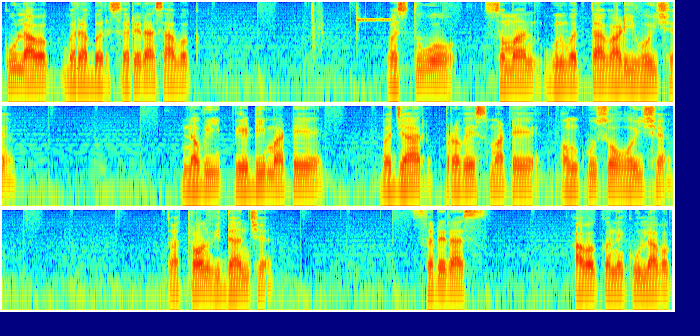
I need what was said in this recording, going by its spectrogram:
કુલ આવક બરાબર સરેરાશ આવક. વસ્તુઓ સમાન ગુણવત્તાવાળી હોય છે. નવી પેઢી માટે બજાર પ્રવેશ માટે અંકુશો હોય છે. તો આ ત્રણ વિધાન છે. સરેરાશ આવક અને કુલ આવક.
